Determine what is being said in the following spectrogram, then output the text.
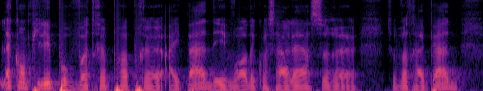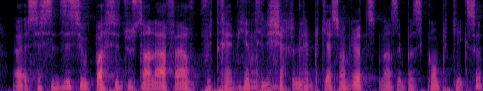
la compiler pour votre propre iPad et voir de quoi ça a l'air sur, sur votre iPad. ceci dit, si vous passez tout ce temps-là à faire, vous pouvez très bien télécharger l'application gratuitement. C'est pas si compliqué que ça.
